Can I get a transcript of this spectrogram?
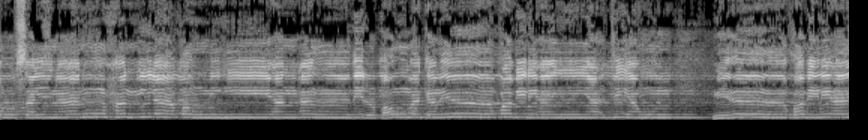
أرسلنا نوحا إلى قومه أن أنذر قومك من قبل أن يأتيهم من قبل أن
